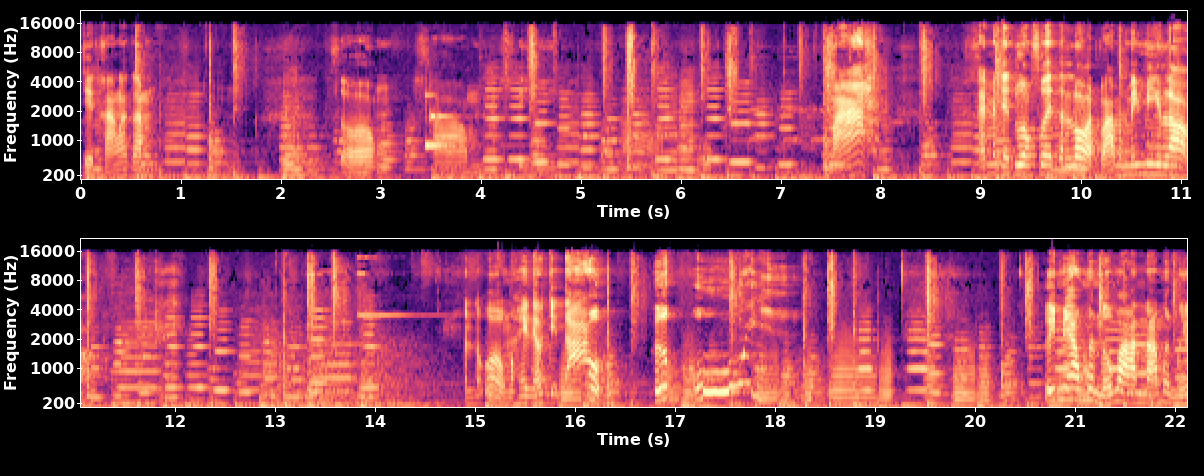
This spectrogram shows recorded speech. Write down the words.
เจ็ดครั้งแล้วกันสองสามสี่ห้าหกมา ใครมันจะดวงเฟยตลอดวะมันไม่มีหรอก มันต้อออกมาให้แล้วเจ็ดดาวฮึบอุ้ยเฮ้ยไม่เอาเหมือนเมื่อวานนะเหมือนไม่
